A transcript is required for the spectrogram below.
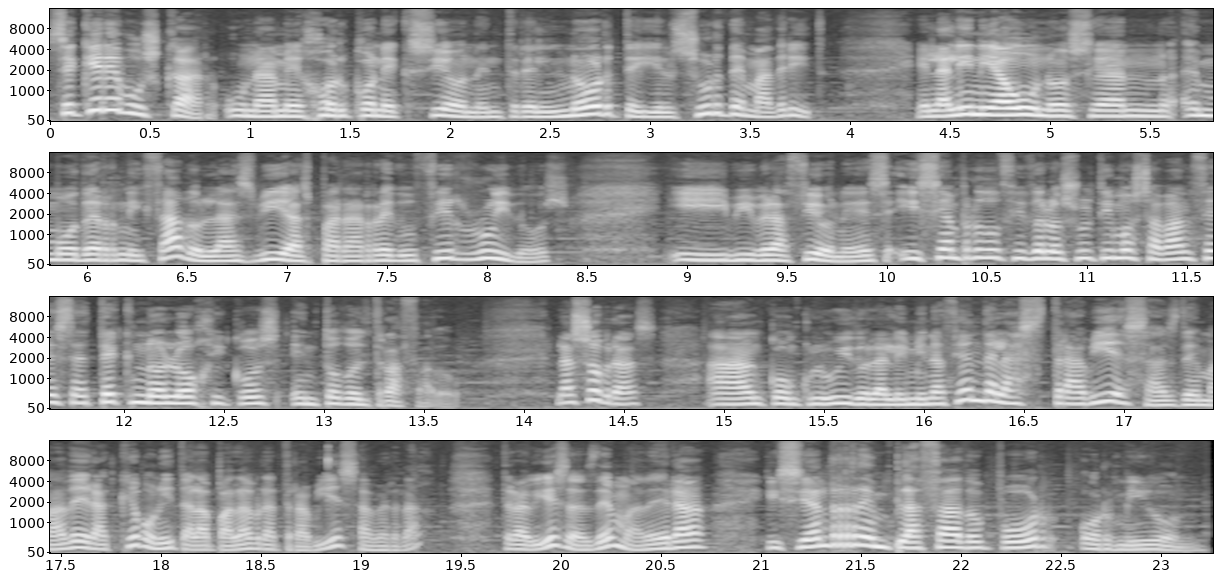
Se quiere buscar una mejor conexión entre el norte y el sur de Madrid. En la línea 1 se han modernizado las vías para reducir ruidos y vibraciones y se han producido los últimos avances tecnológicos en todo el trazado. Las obras han concluido la eliminación de las traviesas de madera, qué bonita la palabra traviesa, ¿verdad? Traviesas de madera y se han reemplazado por hormigón.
